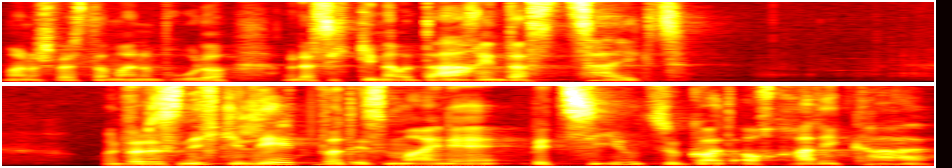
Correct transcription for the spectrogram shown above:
meiner Schwester, meinem Bruder und dass sich genau darin das zeigt. Und wird es nicht gelebt wird, ist meine Beziehung zu Gott auch radikal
